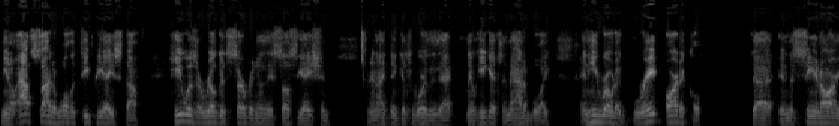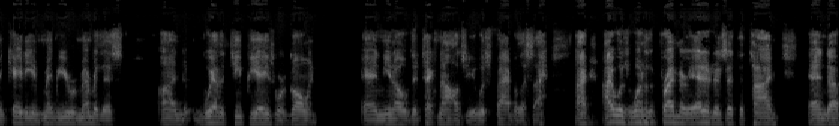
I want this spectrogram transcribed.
you know, outside of all the TPA stuff, he was a real good servant of the association. And I think it's worthy that you know he gets an attaboy. And he wrote a great article that in the C&R, and Katie, maybe you remember this, on where the TPAs were going and you know the technology it was fabulous i i i was one of the primary editors at the time and uh,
